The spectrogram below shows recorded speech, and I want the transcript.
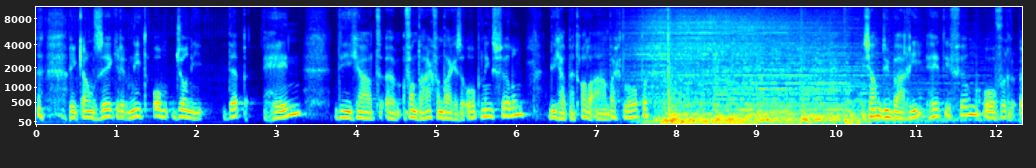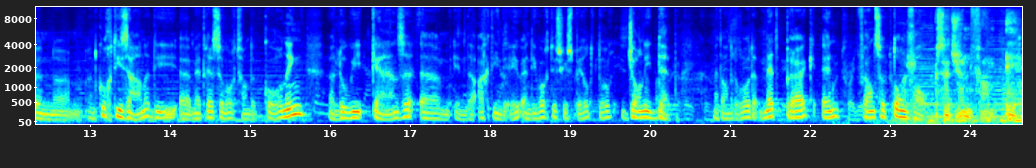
Ik kan zeker niet om Johnny Depp heen. Die gaat um, vandaag, vandaag is de openingsfilm, die gaat met alle aandacht lopen. Jeanne Dubarry heet die film over een, um, een courtisane die uh, maîtresse wordt van de koning, uh, Louis XV, um, in de 18e eeuw. En die wordt dus gespeeld door Johnny Depp. Met andere woorden, met pruik en Franse tongval. Cette jeune femme est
